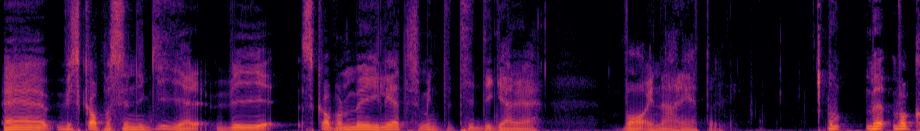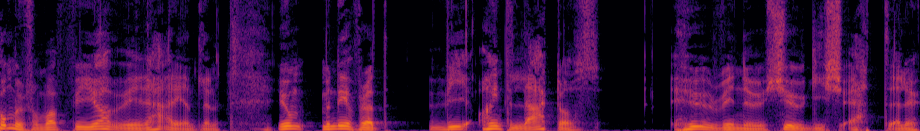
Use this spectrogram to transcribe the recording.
Eh, vi skapar synergier, vi skapar möjligheter som inte tidigare var i närheten. Men var kommer det ifrån? Varför gör vi det här egentligen? Jo, men det är för att vi har inte lärt oss hur vi nu 2021 eller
